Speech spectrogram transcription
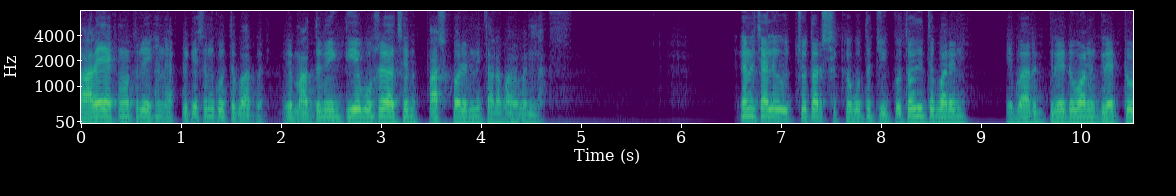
তারাই একমাত্র এখানে অ্যাপ্লিকেশন করতে পারবেন। যে মাধ্যমিক দিয়ে বসে আছেন, পাশ করেননি, তারা পারবেন না। এখানে চাইলে উচ্চতার শিক্ষাগত যোগ্যতাও দিতে পারেন। এবার গ্রেড ওয়ান গ্রেড টু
